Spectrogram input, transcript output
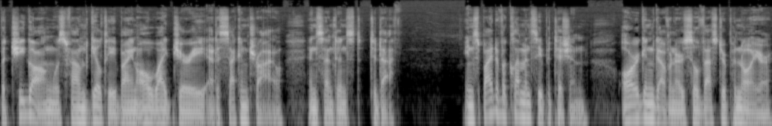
But Qigong was found guilty by an all white jury at a second trial and sentenced to death. In spite of a clemency petition, Oregon Governor Sylvester Pennoyer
